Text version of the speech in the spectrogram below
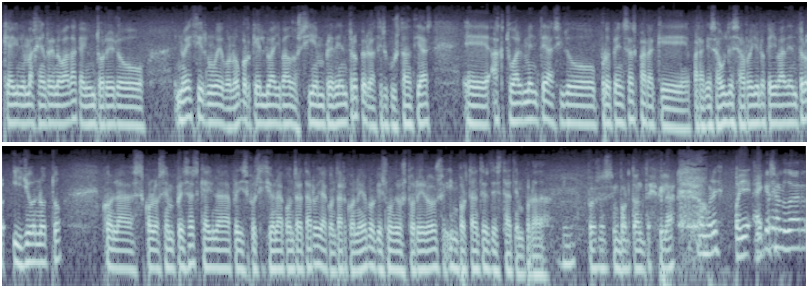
que hay una imagen renovada, que hay un torero, no decir nuevo, ¿no? Porque él lo ha llevado siempre dentro, pero las circunstancias eh, actualmente han sido propensas para que, para que Saúl desarrolle lo que lleva dentro y yo noto con las, con las empresas que hay una predisposición a contratarlo y a contar con él porque es uno de los toreros importantes de esta temporada. Pues es importante, Pilar. Hombre, Oye, hay que saludar,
